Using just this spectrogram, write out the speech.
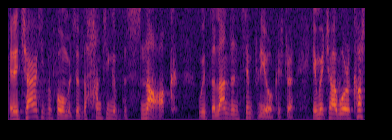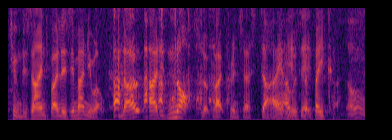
in a charity performance of The Hunting of the Snark, with the London Symphony Orchestra, in which I wore a costume designed by Liz Emanuel. no, I did not look like Princess Di. I was a baker. Oh.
